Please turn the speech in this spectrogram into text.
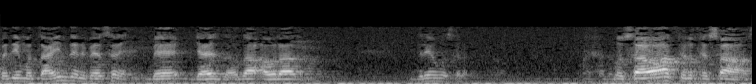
پدی متعین دے بے سر بے جائز دا, دا اولاد. درے مسر مساوات القصاص.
